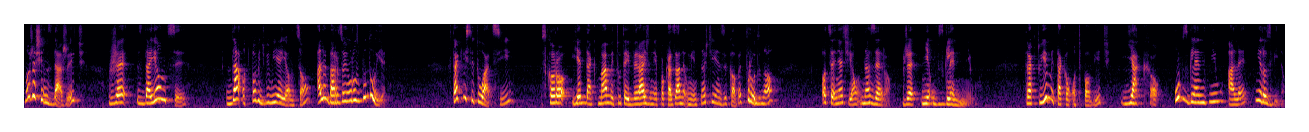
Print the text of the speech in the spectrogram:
Może się zdarzyć, że zdający da odpowiedź wymijającą, ale bardzo ją rozbuduje. W takiej sytuacji, skoro jednak mamy tutaj wyraźnie pokazane umiejętności językowe, trudno oceniać ją na zero, że nie uwzględnił. Traktujemy taką odpowiedź jako uwzględnił, ale nie rozwinął.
